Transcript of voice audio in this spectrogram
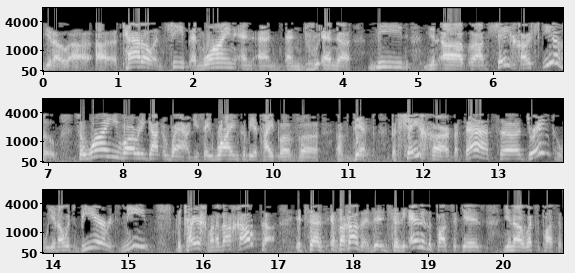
You know, uh, uh, cattle and sheep and wine and and and and uh, mead. Uh, shtiyahu. So wine you've already got around. You say wine could be a type of uh, of dip, but shechar, but that's a drink. You know, it's beer, it's mead. It says because the end of the pasuk is, you know, what's the pasuk?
